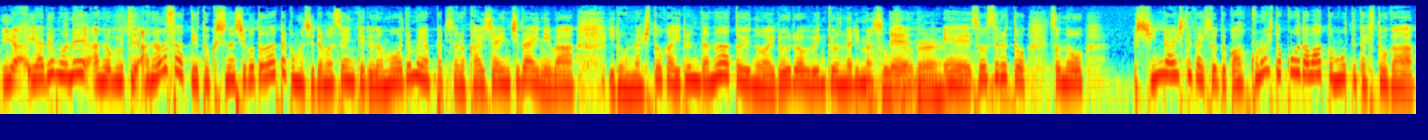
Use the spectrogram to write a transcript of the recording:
いやいやでもねあの別にアナウンサーっていう特殊な仕事だったかもしれませんけれどもでもやっぱりその会社員時代にはいろんな人がいるんだなというのはいろいろ勉強になりまして、ね。えー、そうするとその信頼してた人とかこの人こうだわと思ってた人が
